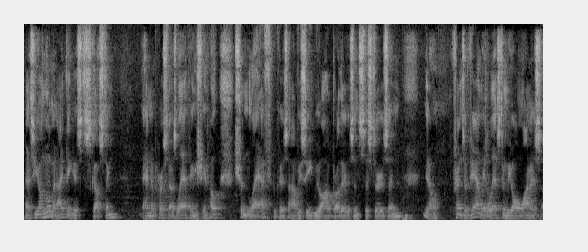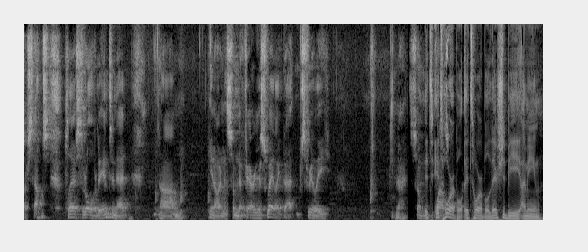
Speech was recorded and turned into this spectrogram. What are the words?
and it's a young woman. I think it's disgusting. And the person I was laughing, you know, shouldn't laugh because obviously we all have brothers and sisters and you know friends and family. The last thing we all want is ourselves plastered all over the internet, um, you know, in some nefarious way like that. It's really, you know, some. It's it's horrible. Stuff. It's horrible. There should be. I mean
